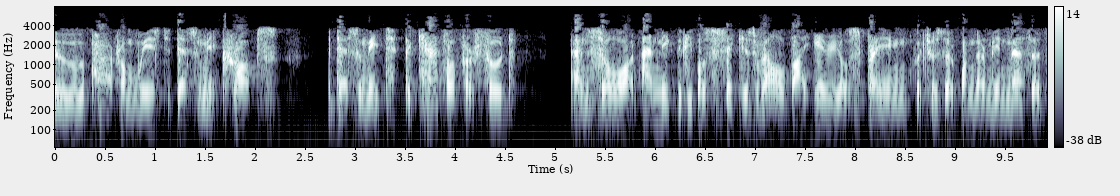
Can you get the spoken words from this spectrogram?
II, apart from ways to decimate crops, to decimate the cattle for food, and so on, and make the people sick as well by aerial spraying, which was one of their main methods.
